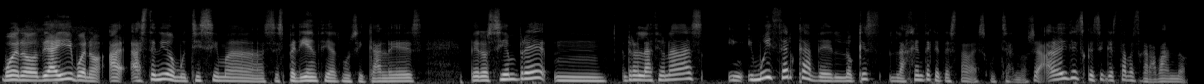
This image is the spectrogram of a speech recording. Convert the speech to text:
bueno, de ahí, bueno, ha- has tenido muchísimas experiencias musicales, pero siempre mm, relacionadas y, y muy cerca de lo que es la gente que te estaba escuchando. O sea, ahora dices que sí que estabas grabando,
